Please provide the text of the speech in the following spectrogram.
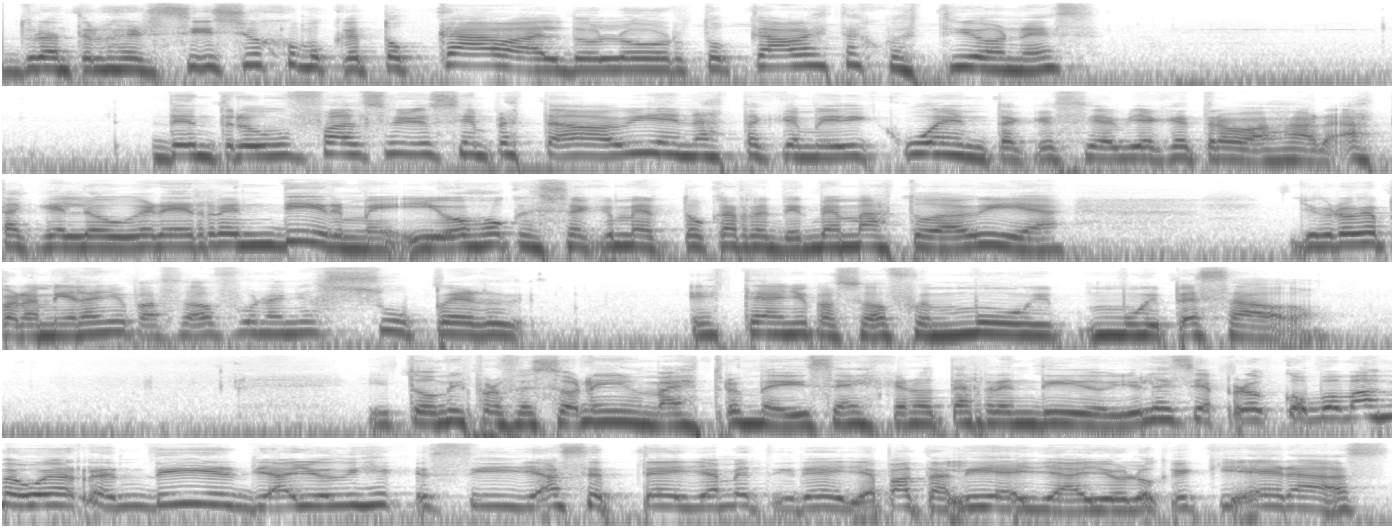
durante los ejercicios, como que tocaba el dolor, tocaba estas cuestiones. Dentro de un falso yo siempre estaba bien hasta que me di cuenta que sí había que trabajar, hasta que logré rendirme. Y ojo que sé que me toca rendirme más todavía. Yo creo que para mí el año pasado fue un año súper, este año pasado fue muy, muy pesado. Y todos mis profesores y mis maestros me dicen, es que no te has rendido. Yo les decía, pero ¿cómo más me voy a rendir? Ya yo dije que sí, ya acepté, ya me tiré, ya pataleé, ya yo lo que quieras.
